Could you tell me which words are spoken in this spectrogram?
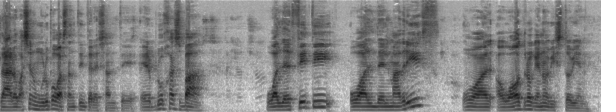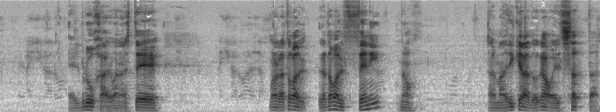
Claro, va a ser un grupo bastante interesante. El Brujas va o al del City, o al del Madrid, o, al, a otro que no he visto bien. El Brujas, bueno, este. Bueno, la toca, la toca el Zenit, no. Al Madrid que la ha tocado, el Shakhtar.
